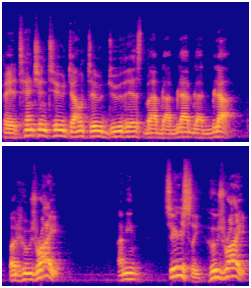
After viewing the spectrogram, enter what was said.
pay attention to, don't do, do this, blah, blah, blah, blah, blah. But who's right? I mean, seriously, who's right?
